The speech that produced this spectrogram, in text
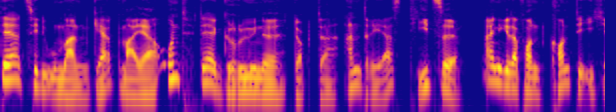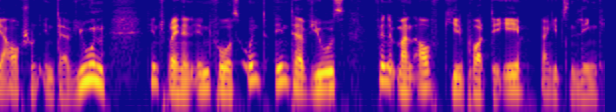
der CDU-Mann Gerd Meyer und der Grüne Dr. Andreas Tietze. Einige davon konnte ich ja auch schon interviewen. Die entsprechenden Infos und Interviews findet man auf kielpot.de. Da gibt es einen Link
